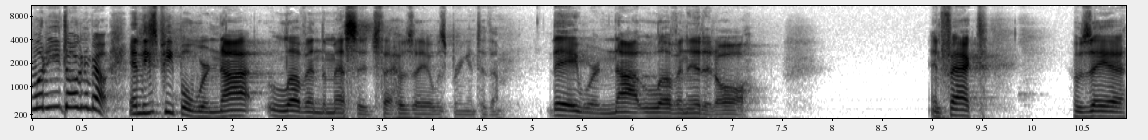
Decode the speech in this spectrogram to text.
What are you talking about? And these people were not loving the message that Hosea was bringing to them. They were not loving it at all. In fact, Hosea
